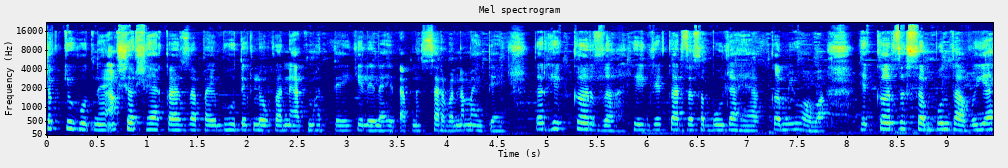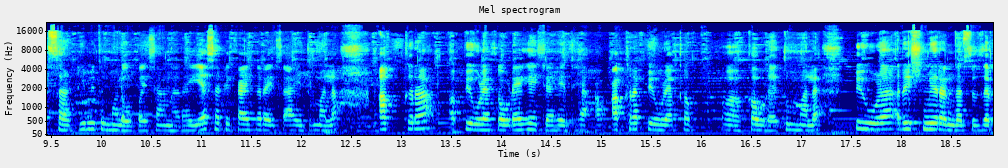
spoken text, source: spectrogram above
शक्य होत नाही. अक्षरशः ह्या कर्जापायी बहुतेक लोकांनी आत्महत्याही केलेल्या आहेत. आपण सर्वांना माहिती आहे. तर हे कर्ज हे जे कर्जाचा बोज आहे हा कमी व्हावा. हे कर्ज संपून जावं यासाठी मी तुम्हाला उपाय सांगणार आहे. यासाठी काय करायचं आहे तुम्हाला? अकरा पिवळ्या कवड्या घ्यायच्या आहेत. ह्या अकरा पिवळ्या कप कवड्या तुम्हाला पिवळ्या रेशमी रंगाचं जर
